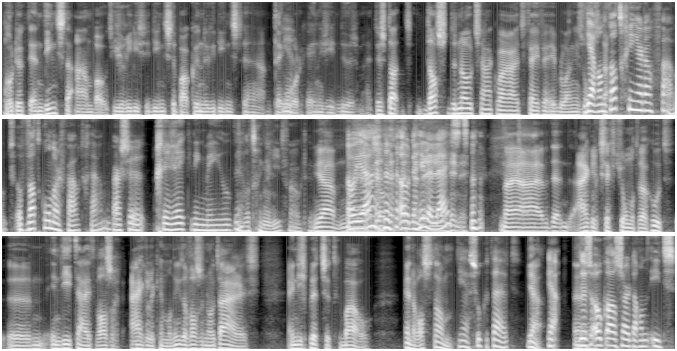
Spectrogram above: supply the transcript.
producten en diensten aanbood. Juridische diensten, bouwkundige diensten. ja, tegenwoordig energie en duurzaamheid. Dus dat, dat is de noodzaak waaruit VVE-belang is Ja, ontstaan. want wat ging er dan fout? Of wat kon er fout gaan waar ze geen rekening mee hielden? Wat ging er niet fout? hè? Ja, nou oh ja? dat- oh, de hele Nee, nee, lijst? Nou ja, de- eigenlijk zegt John het wel goed. Ehm, in die tijd was er eigenlijk helemaal niet. Er was een notaris en die splitste het gebouw. En dat was het dan. Ja, zoek het uit. Ja. ja. Eh. Dus ook als er dan iets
